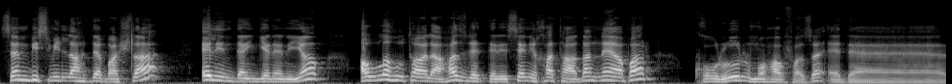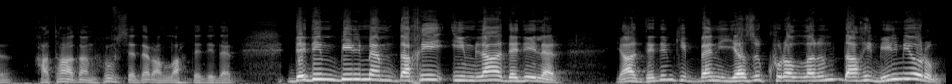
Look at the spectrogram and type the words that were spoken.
Sen Bismillah de başla, elinden geleni yap. Allahu Teala Hazretleri seni hatadan ne yapar? Korur, muhafaza eder. Hatadan hıfz eder Allah dediler. Dedim bilmem dahi imla dediler. Ya dedim ki ben yazı kurallarını dahi bilmiyorum.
